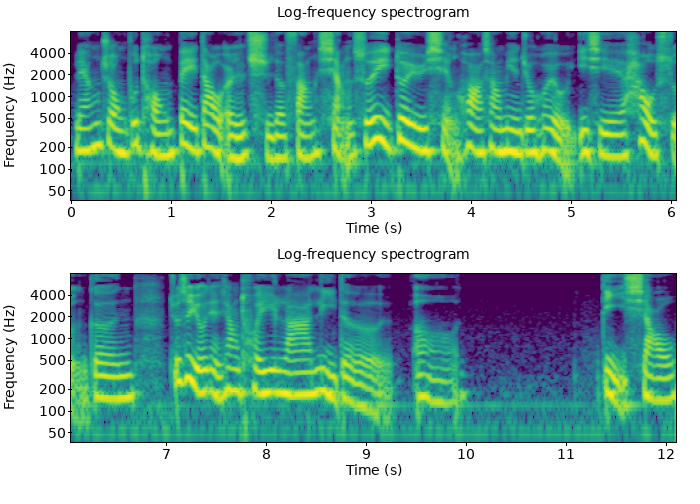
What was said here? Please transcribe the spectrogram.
两种不同背道而驰的方向，所以对于显化上面就会有一些耗损，跟就是有点像推拉力的呃抵消。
